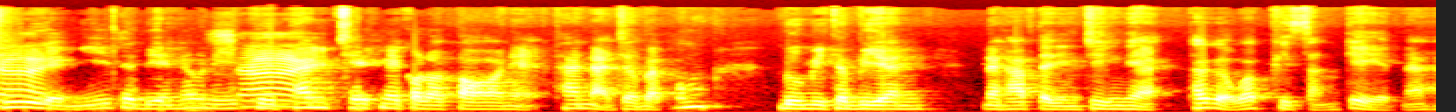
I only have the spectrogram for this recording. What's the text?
ชื่ออย่างนี้ทะเบียนเท่านี้คือท่านเช็คใน ก.ล.ต.เนี่ยท่านอาจจะแบบดูมีทะเบียนนะครับ แต่จริง ๆ เนี่ยถ้าเกิดว่าผิดสังเกตนะ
